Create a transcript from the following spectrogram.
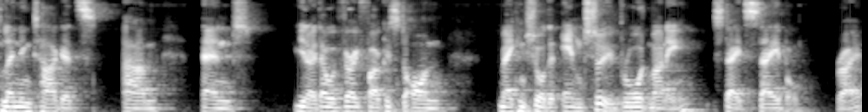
lending targets. Um, and, you know, they were very focused on making sure that M2, broad money, stayed stable, right?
